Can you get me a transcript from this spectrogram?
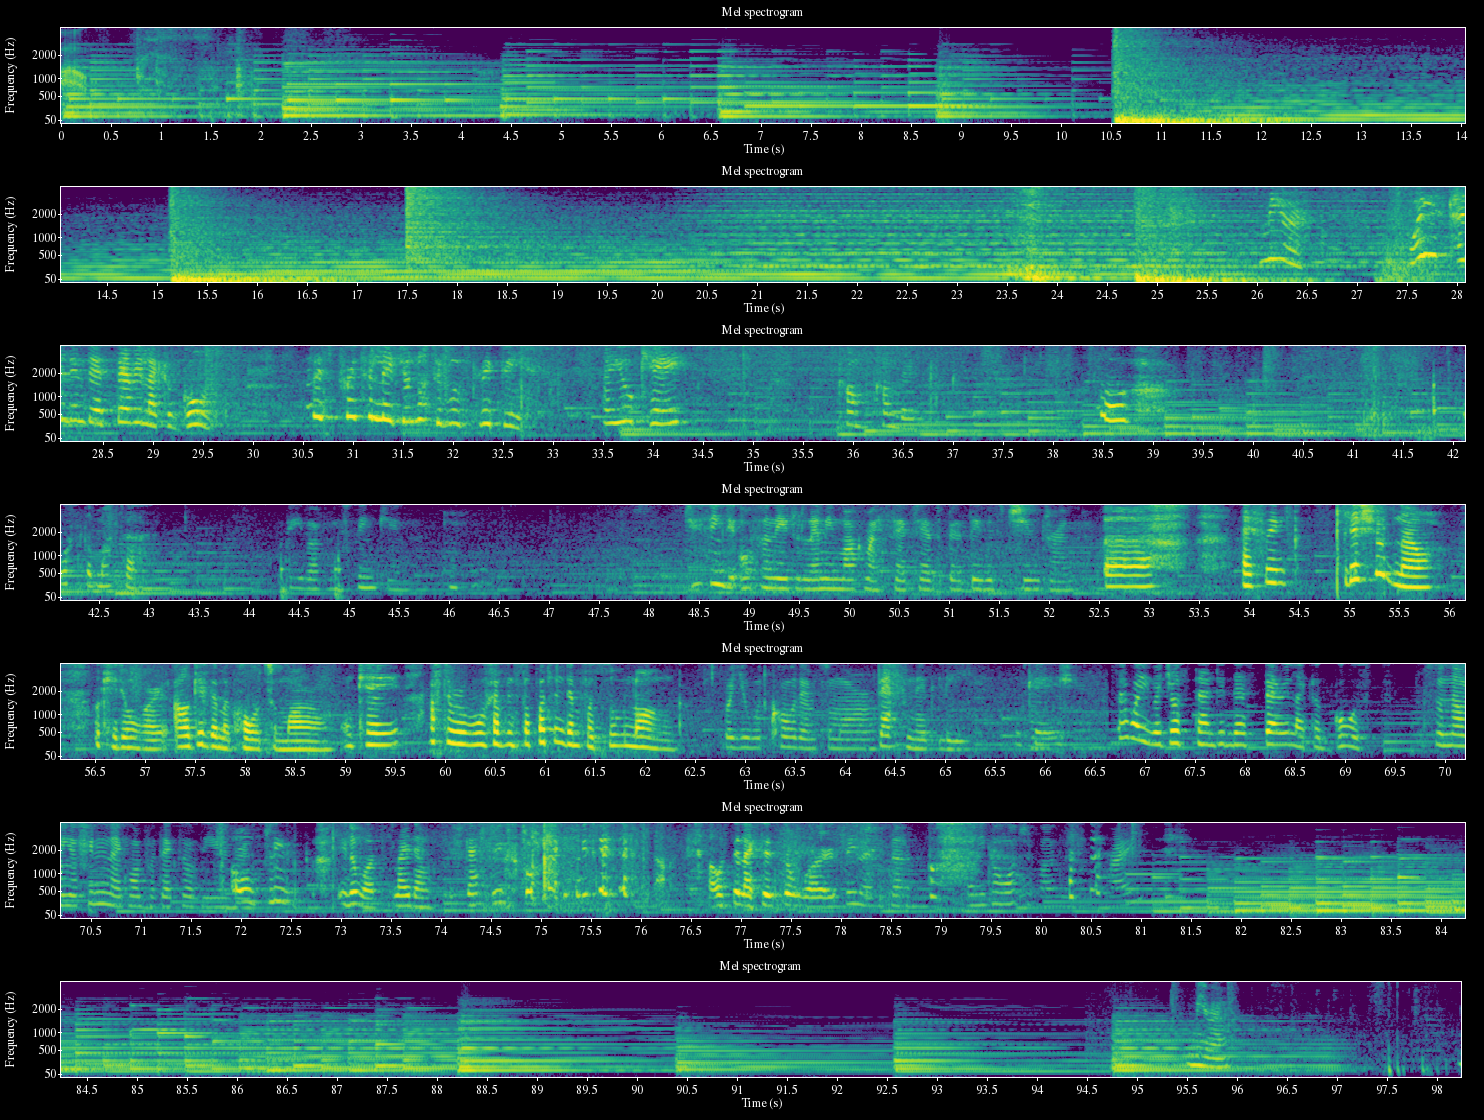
Wow. Mira, why are you standing there staring like a ghost? Pretty late. You're not even sleepy. Are you okay? Come, come, babe. Oh. What's the matter? Babe, I've been thinking. Do you think the orphanage would let me mark my 30th birthday with the children? Uh, I think they should now. Okay, don't worry. I'll give them a call tomorrow, okay? After all, we have been supporting them for so long. But you would call them tomorrow. Definitely. Okay. You. Is that why you were just standing there staring like a ghost? So now you're feeling like one protector of the universe. Oh, please. You know what? Lie down. If you can't sleep, I will stay like this. Don't worry. Stay like that. then you can watch your family, right?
